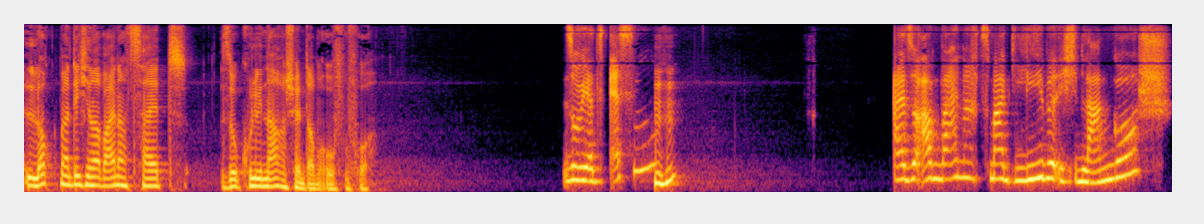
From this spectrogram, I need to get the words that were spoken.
lockt man dich in der Weihnachtszeit so kulinarisch hinterm Ofen vor? So jetzt Essen? Mhm. Also am Weihnachtsmarkt liebe ich Langosch.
